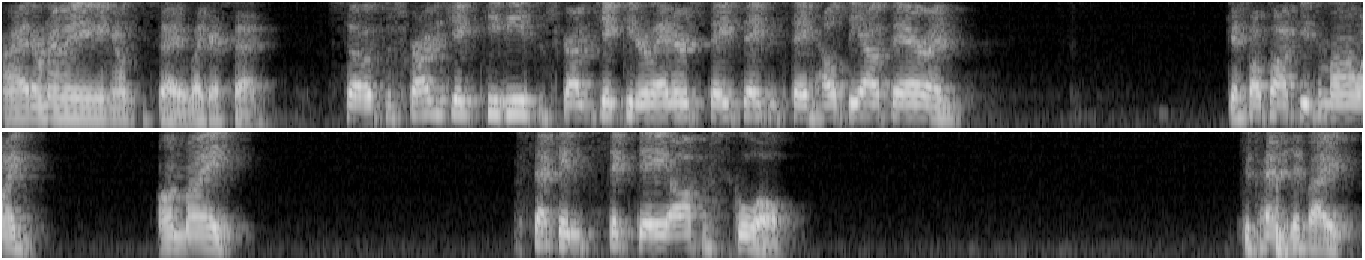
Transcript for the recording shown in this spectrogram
I don't have anything else to say, like I said. So subscribe to Jayke's TV, subscribe to Jayke Peter Landers, stay safe and stay healthy out there, and guess I'll talk to you tomorrow when I on my second sick day off of school. Depends if I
